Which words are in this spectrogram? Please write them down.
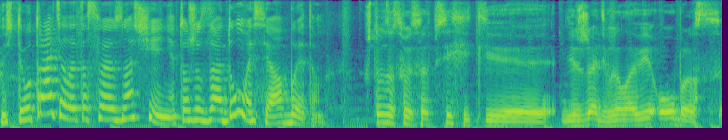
Значит, ты утратил это свое значение. Тоже задумайся об этом. Что за свойство психики держать в голове образ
